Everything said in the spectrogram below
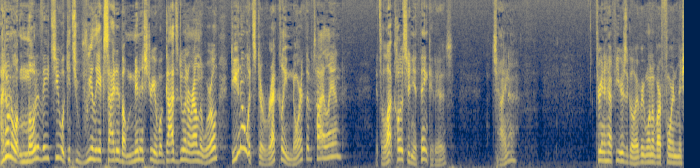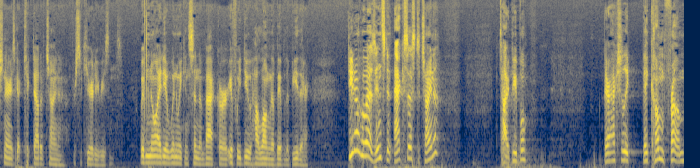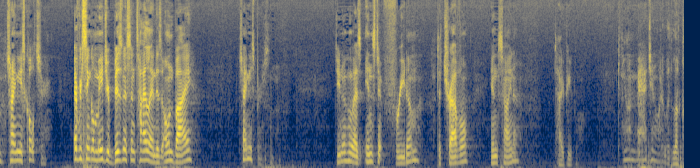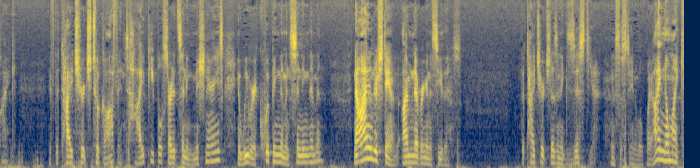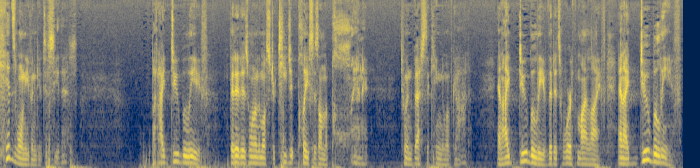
I don't know what motivates you, what gets you really excited about ministry or what God's doing around the world. Do you know what's directly north of Thailand? It's a lot closer than you think it is. China. Three and a half years ago, every one of our foreign missionaries got kicked out of China for security reasons. We have no idea when we can send them back, or if we do, how long they'll be able to be there. Do you know who has instant access to China? Thai people. They're actually, they come from Chinese culture. Every single major business in Thailand is owned by Chinese person. Do you know who has instant freedom to travel in China? Thai people. Can you imagine what it would look like if the Thai church took off and Thai people started sending missionaries and we were equipping them and sending them in? Now, I understand I'm never going to see this. The Thai church doesn't exist yet in a sustainable way. I know my kids won't even get to see this. But I do believe that it is one of the most strategic places on the planet to invest the kingdom of God. And I do believe that it's worth my life. And I do believe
